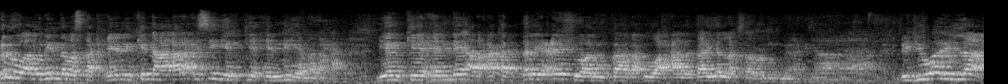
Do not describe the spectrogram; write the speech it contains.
حلوة منهن بس تكحين يمكنها أرحسيه ينكي حنية ملحة ينكي حنية أرحك الدلي عيش ونكاها هو حالتا يلا سر من بجوار الله.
